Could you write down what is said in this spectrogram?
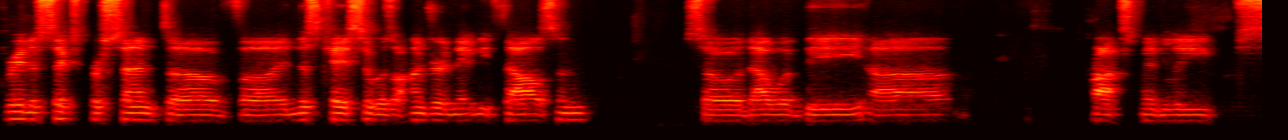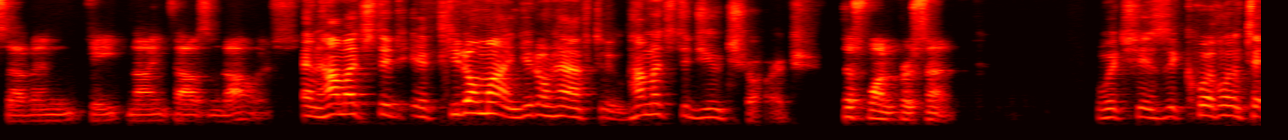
Three to six percent of, uh, in this case, it was one hundred and eighty thousand. So that would be uh, approximately seven, eight, nine thousand dollars. And how much did, if you don't mind, you don't have to, how much did you charge? Just one percent, Which is equivalent to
